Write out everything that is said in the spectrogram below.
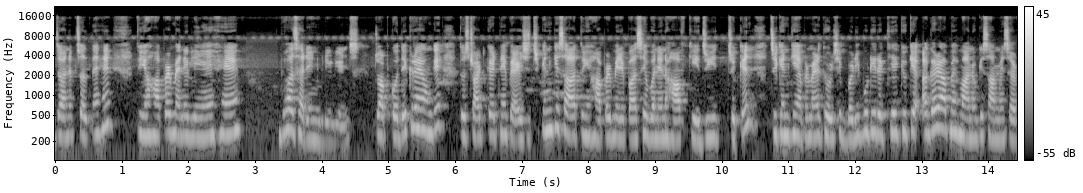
जानब चलते हैं। तो यहाँ पर मैंने लिए हैं बहुत सारे इन्ग्रीडियंट्स जो आपको दिख रहे होंगे तो स्टार्ट करते हैं प्यारे से चिकन के साथ। तो यहाँ पर मेरे पास है वन एंड हाफ़ के जी चिकन चिकन की यहाँ पर मैंने थोड़ी सी बड़ी बूटी रखी है, क्योंकि अगर आप मेहमानों के सामने सर्व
